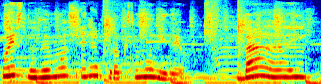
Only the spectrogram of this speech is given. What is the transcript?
pues nos vemos en el próximo video. Bye.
